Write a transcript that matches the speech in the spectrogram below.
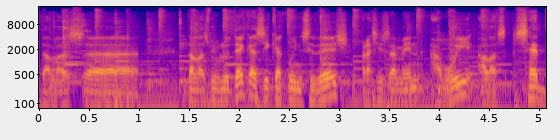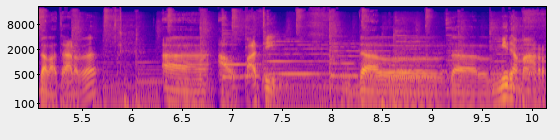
de les, eh, de les biblioteques i que coincideix precisament avui a les 7 de la tarda eh, al pati del, del Miramar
